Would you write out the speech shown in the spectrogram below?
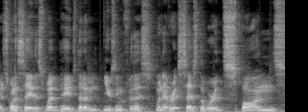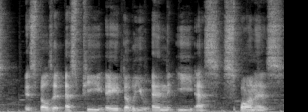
I just want to say this web page that I'm using for this. Whenever it says the word spawns, it spells it S P A W N E S. Spawnes.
